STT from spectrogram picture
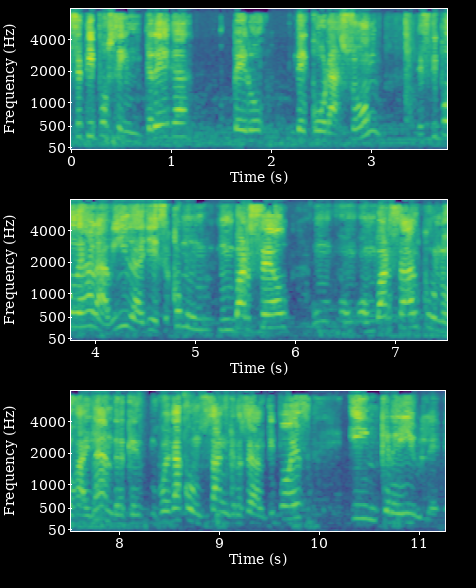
Ese tipo se entrega, pero de corazón, ese tipo deja la vida allí, es como un, un Barcel, un, un, con los Highlanders, que juega con sangre, o sea, el tipo es increíble.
